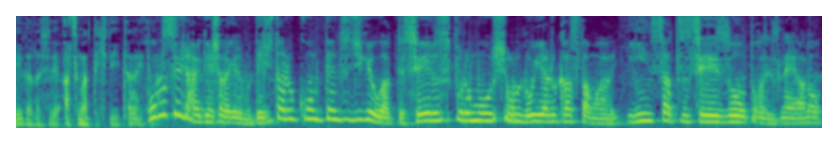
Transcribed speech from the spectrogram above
いう形で集まってきていただいて、ホームページ拝見しただけでもデジタルコンテンツ事業があってセールスプロモーションロイヤルカスタマー印刷製造とかです。ねあのやっ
